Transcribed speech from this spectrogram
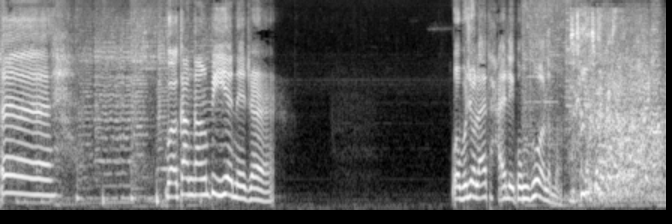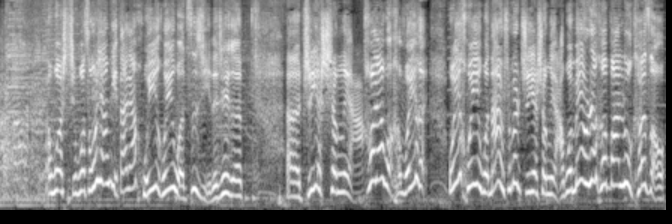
呃，我刚刚毕业那阵儿。我不就来台里工作了吗？我我总想给大家回忆回忆我自己的这个，呃，职业生涯。后来我我一我一回忆，我哪有什么职业生涯？我没有任何弯路可走。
